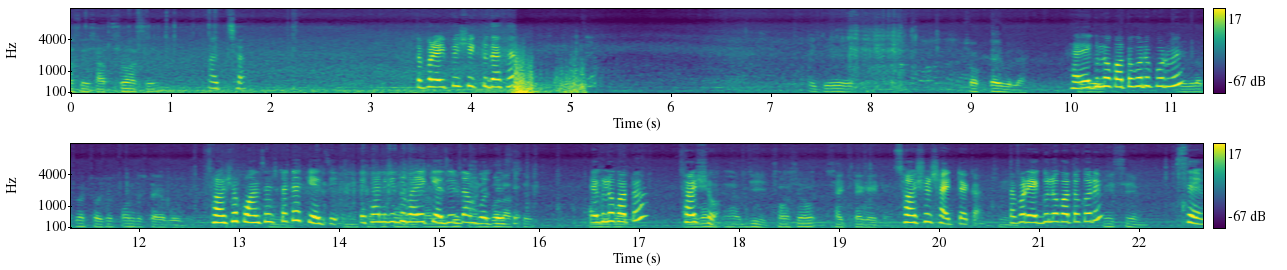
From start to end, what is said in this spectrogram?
আছে সাতশো আছে। আচ্ছা। তারপর এই পেশে একটু দেখেন। এই যে ছক্কাইগুলো হ্যাঁ এগুলো কত করে পড়বে? এগুলো আপনার ছশো পঞ্চাশ টাকা পড়বে। ছয়শো পঞ্চাশ টাকা কেজি। এখানে কিন্তু ভাই কেজির দাম বল বলতেছে। এগুলো কত? ছয়শো? হ্যাঁ, জি ছয়শো ষাট টাকা এটা। ছয়শো ষাট টাকা। তারপরে এগুলো কত করে? সেম। সেম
